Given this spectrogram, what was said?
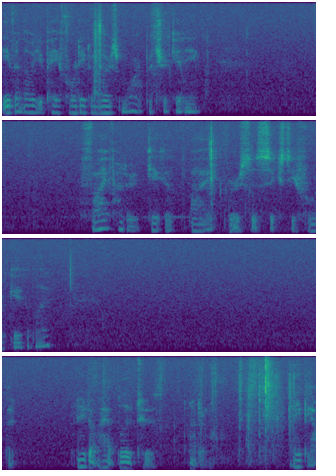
even though you pay $40 more, but you're getting 500 gigabyte versus 64 gigabyte. But you don't have Bluetooth. I don't know. Maybe I'm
